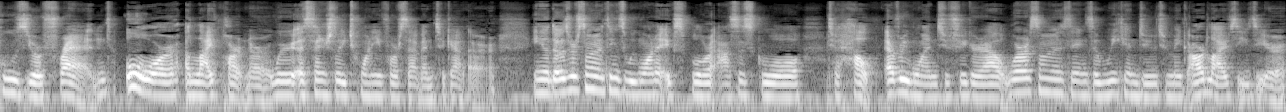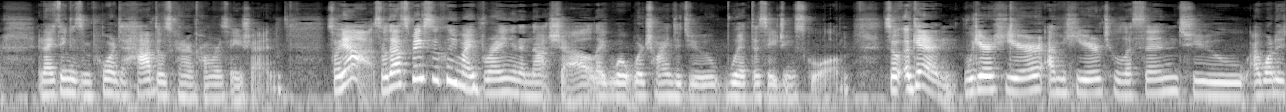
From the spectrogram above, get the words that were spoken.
who's your friend or a life partner we're essentially 24-7 together you know those are some of the things we want to explore as a school to help everyone to figure out what are some of the things that we can do to make our lives easier and i think it's important to have those kind of conversations so yeah, so that's basically my brain in a nutshell, like what we're trying to do with the aging School. So again, we are here. I'm here to listen to, I want to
